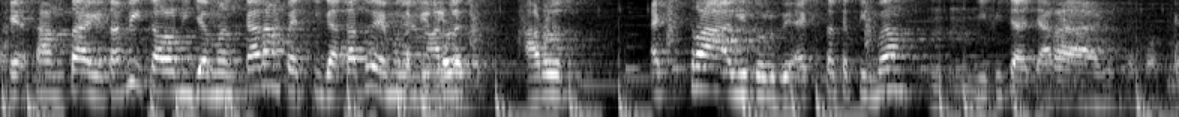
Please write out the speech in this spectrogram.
kayak santai. Tapi kalau di zaman sekarang P3K tuh emang Lebih yang harus ribet. harus ekstra gitu, lebih ekstra ketimbang Mm-mm. divisi acara gitu. Oke.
